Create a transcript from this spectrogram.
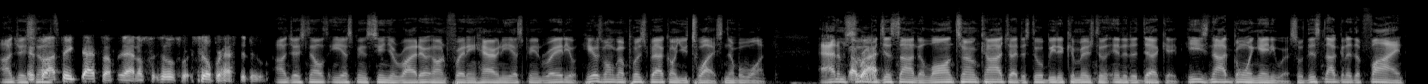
Andre and so I think that's something that Silver has to do. Andre Snellings ESPN senior writer on Freddie and Harry and ESPN Radio. Here's what I'm going to push back on you twice. Number one, Adam Silver right. just signed a long term contract to still be the commissioner at the end of the decade. He's not going anywhere. So this is not going to define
